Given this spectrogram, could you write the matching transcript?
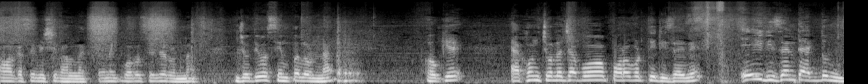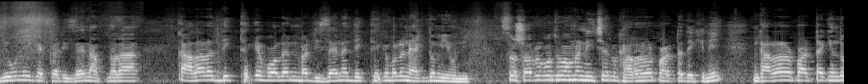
আমার কাছে বেশি ভালো লাগছে। অনেক বড় সাইজের ওন্না যদিও সিম্পল ওন্না ওকে এখন চলে যাব পরবর্তী ডিজাইনে এই ডিজাইনটা একদম ইউনিক একটা ডিজাইন আপনারা কালারের দিক থেকে বলেন বা ডিজাইনের দিক থেকে বলেন একদম ইউনিক সো সর্বপ্রথম আমরা নিচের ঘাড়ার পার্টটা দেখে নিই। ঘাড়ার পার্টটা কিন্তু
